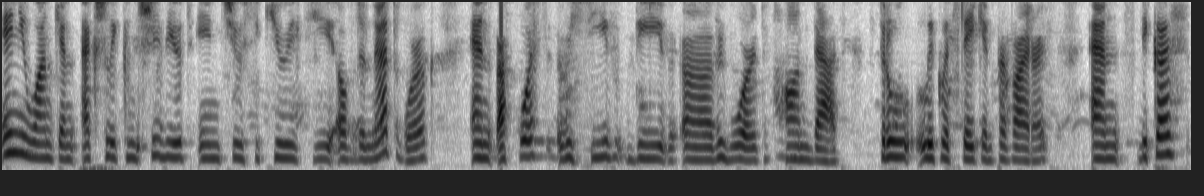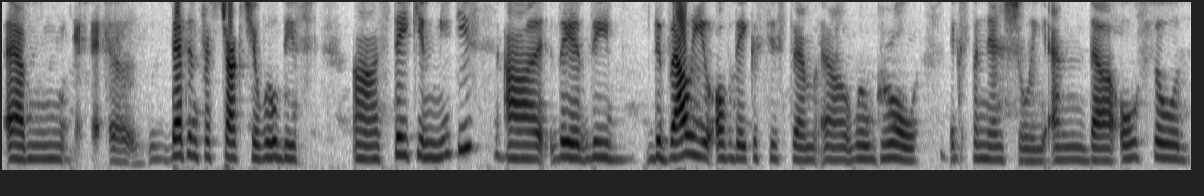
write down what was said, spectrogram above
anyone can actually contribute into security of the network, and of course receive the uh, reward on that through liquid staking providers. And because um, uh, that infrastructure will be staking Metis, uh, the the the value of the ecosystem uh, will grow exponentially and uh, also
